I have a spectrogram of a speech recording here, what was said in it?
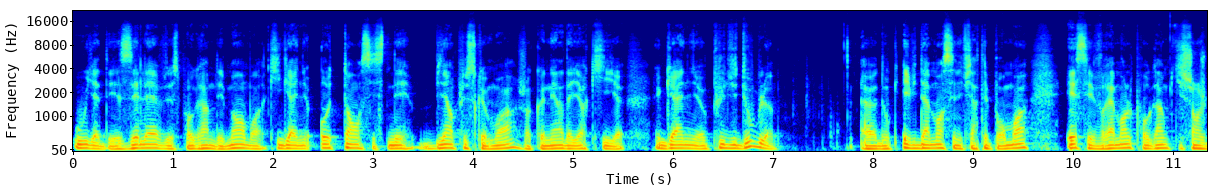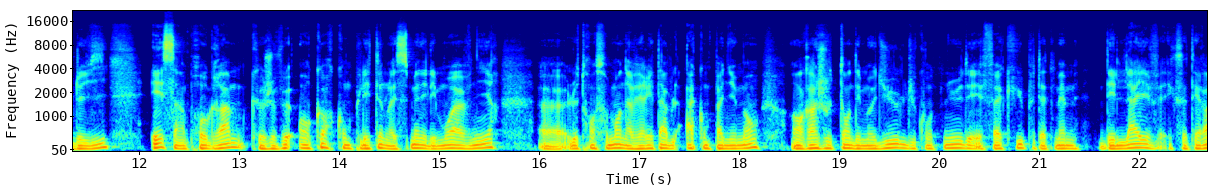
où il y a des élèves de ce programme, des membres qui gagnent autant, si ce n'est bien plus que moi. J'en connais un d'ailleurs qui gagne plus du double. Euh, donc évidemment, c'est une fierté pour moi et c'est vraiment le programme qui change de vie. Et c'est un programme que je veux encore compléter dans les semaines et les mois à venir euh, le transformant en un véritable accompagnement en rajoutant des modules, du contenu, des FAQ, peut-être même des lives, etc.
